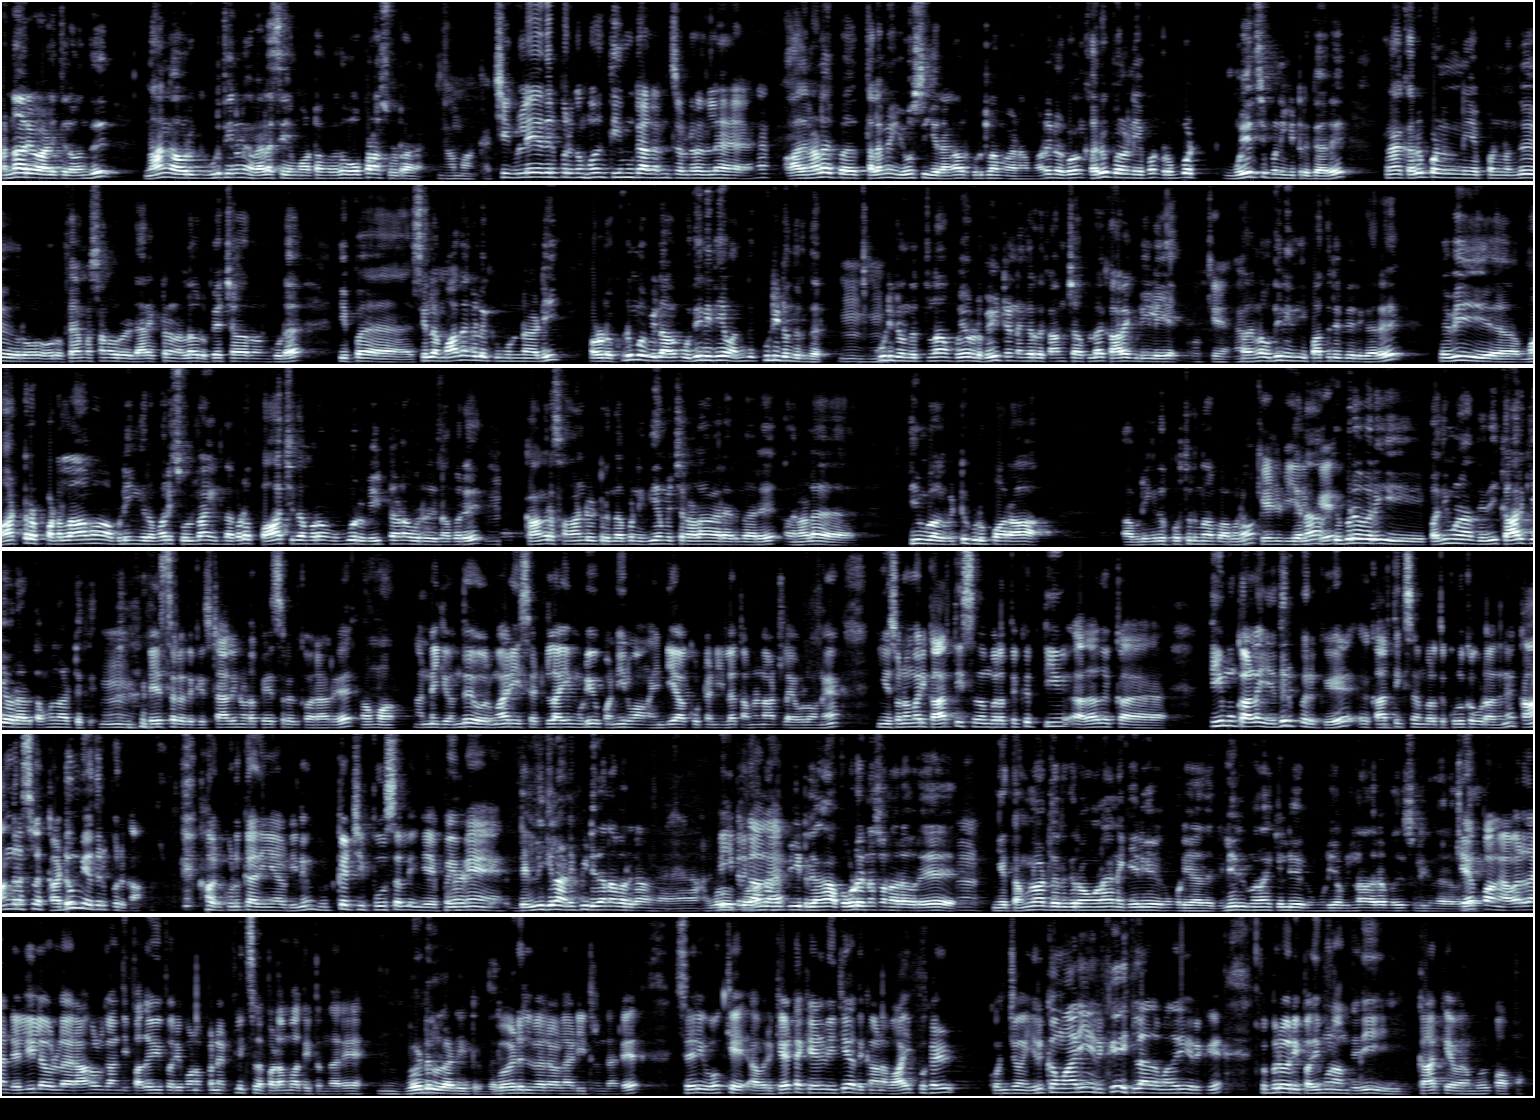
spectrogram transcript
அண்ணாரிவாளையத்துல வந்து நாங்க அவருக்கு கொடுத்தீங்கன்னா நாங்க வேலை செய்ய மாட்டோங்கிறத ஓப்பனா சொல்றாங்க. ஆமா கட்சிக்குள்ளே எதிர்ப்பு இருக்கும்போது திமுகலன்னு சொல்றதுல. அதனால இப்ப தலைமை யோசிக்கிறாங்க அவர் கொடுக்கலாமா வேணாமா. ஒரு பக்கம் கருப்பழனியப்பன் ரொம்ப முயற்சி பண்ணிக்கிட்டு இருக்காரு. ஏன்னா கருப்பழனியப்பன் வந்து ஒரு ஒரு ஃபேமஸான ஒரு டைரக்டர் நல்ல ஒரு பேச்சாளரும் கூட இப்ப சில மாதங்களுக்கு முன்னாடி அவரோட குடும்ப விழாவுக்கு உதயநிதியை வந்து கூட்டிட்டு வந்திருந்தார். கூட்டிட்டு வந்துட்டுலாம் போய் அவரோட வெயிட் என்னங்கிறத காமிச்சாப்புல காரைக்குடியிலேயே. ஓகே அதனால உதயநிதி பார்த்துட்டு போயிருக்காரு. மேபி மாற்றப்படலாமா அப்படிங்கிற மாதிரி சொல்றாங்க இருந்தா கூட ப சிதம்பரம் ரொம்ப ஒரு வெயிட்டான ஒரு நபரு. காங்கிரஸ் ஆண்டுட்டு இருந்தப்ப நிதியமைச்சராலாம் வேற இருந்தாரு. அதனால திமுக விட்டு கொடுப்பாரா அப்படிங்கறத பொறுத்திருந்து தான் பார்க்கணும். கேள்வி ஏன்னா பிப்ரவரி பதிமூணாம் தேதி கார்கே வராரு தமிழ்நாட்டுக்கு. பேசுறதுக்கு ஸ்டாலினோட பேசுறதுக்கு வராரு. ஆமா. அன்னைக்கு வந்து ஒரு மாதிரி செட்டில் ஆகி முடிவு பண்ணிடுவாங்க இந்தியா கூட்டணியில் தமிழ்நாட்டில் எவ்வளோன்னு. நீங்கள் சொன்ன மாதிரி கார்த்திக் சிதம்பரத்துக்கு தீ அதாவது க திமுகவில் எதிர்ப்பு இருக்கு. கார்த்திக் சிதம்பரத்துக்கு கொடுக்கக்கூடாதுன்னு காங்கிரஸில் கடும் எதிர்ப்பு இருக்கான் அவர் கொடுக்காதீங்க அப்படின்னு உட்கட்சி பூசல் இங்கே எப்பயுமே டெல்லிக்கெல்லாம் அனுப்பிட்டு தானே இருக்காங்க. அனுப்பிட்டு இருக்காங்க. தொடர்ந்து அனுப்பிட்டு இருக்காங்க. அப்ப கூட என்ன சொன்னாரு அவரு. இங்க தமிழ்நாட்டுல இருக்கிறவங்க எல்லாம் என்ன கேள்வி கேட்க முடியாது. டெல்லி இருக்கிறவங்க தான் கேள்வி கேட்க முடியும் அப்படின்லாம் வேற பதில் சொல்லியிருந்தாரு அவரு. கேட்பாங்க. அவர் தான் டெல்லியில் உள்ள ராகுல் காந்தி பதவி பறி போனப்ப நெட்ஃப்ளிக்ஸில் படம் பார்த்துட்டு இருந்தாரு. வேர்டில் விளையாடிட்டு இருந்தாரு. வேர்டில் வேற விளையாடிட்டு இருந்தாரு. சரி ஓகே. அவர் கேட்ட கேள்விக்கு அதுக்கான வாய்ப்புகள் கொஞ்சம் இருக்க மாதிரியும் இருக்கு இல்லாத மாதிரியும் இருக்கு. பிப்ரவரி பதிமூணாம் தேதி கார்கே வரும்போது பார்ப்போம்.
